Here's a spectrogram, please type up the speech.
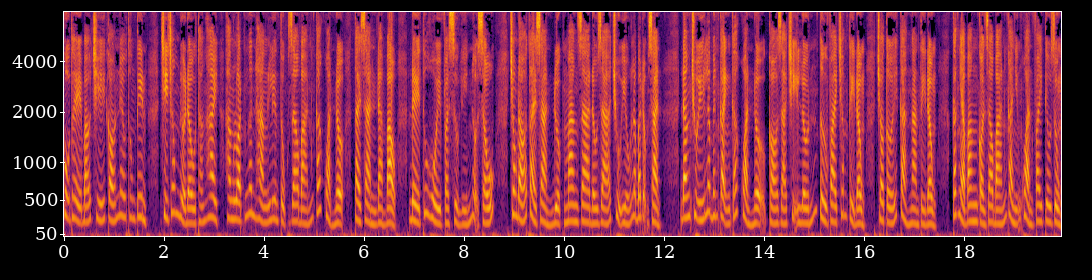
Cụ thể, báo chí có nêu thông tin, chỉ trong nửa đầu tháng 2, hàng loạt ngân hàng liên tục giao bán các khoản nợ, tài sản đảm bảo để thu hồi và xử lý nợ xấu. Trong đó, tài sản được mang ra đấu giá chủ yếu là bất động sản. Đáng chú ý là bên cạnh các khoản nợ có giá trị lớn từ vài trăm tỷ đồng cho tới cả ngàn tỷ đồng, các nhà băng còn giao bán cả những khoản vay tiêu dùng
